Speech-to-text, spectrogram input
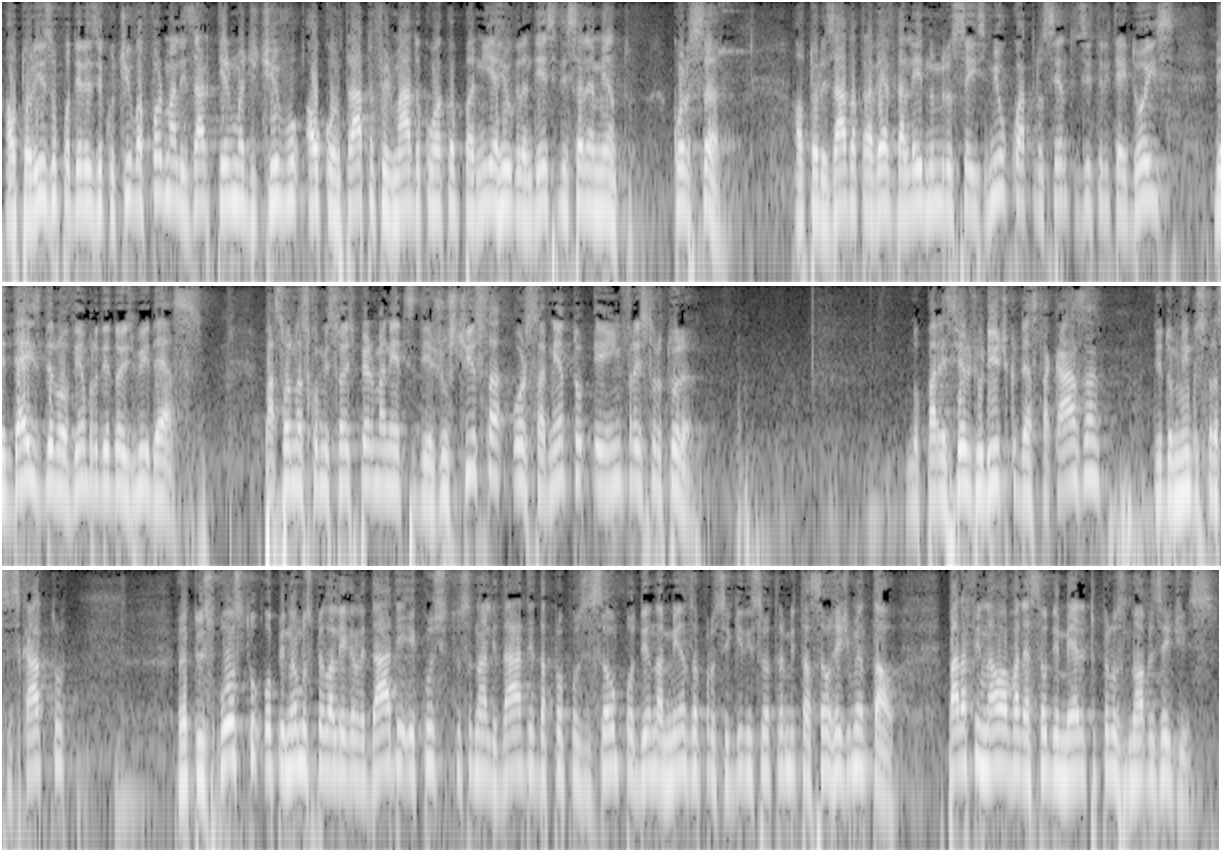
Autoriza o Poder Executivo a formalizar termo aditivo ao contrato firmado com a Companhia Rio Grandense de Saneamento, Corsan, autorizado através da lei número 6432 de 10 de novembro de 2010. Passou nas comissões permanentes de Justiça, Orçamento e Infraestrutura. No parecer jurídico desta Casa, de Domingos Franciscato, ante o exposto, opinamos pela legalidade e constitucionalidade da proposição, podendo a mesa prosseguir em sua tramitação regimental, para final avaliação de mérito pelos nobres edis.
